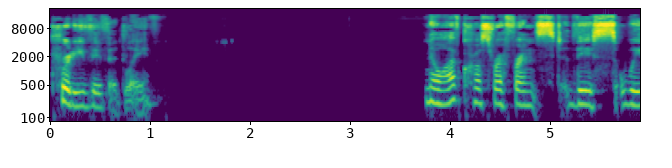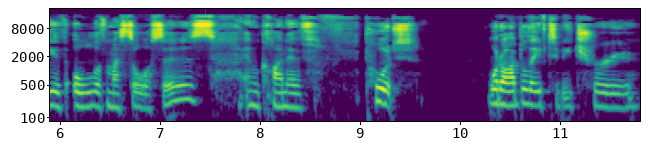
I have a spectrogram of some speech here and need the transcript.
pretty vividly. Now, I've cross referenced this with all of my sources and kind of put what I believe to be true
